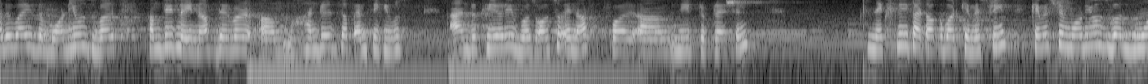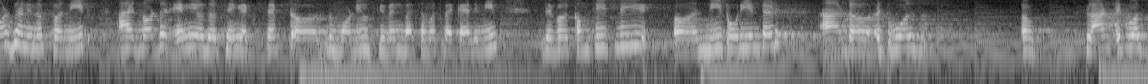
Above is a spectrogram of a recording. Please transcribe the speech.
Otherwise, the modules were completely enough. There were um, hundreds of MCQs, and the theory was also enough for um, preparation. Nextly, if I talk about chemistry, chemistry modules were more than enough for NEET. I had not done any other thing except uh, the modules given by Samatva Academy. They were completely uh, oriented and uh, it was uh, planned, it was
